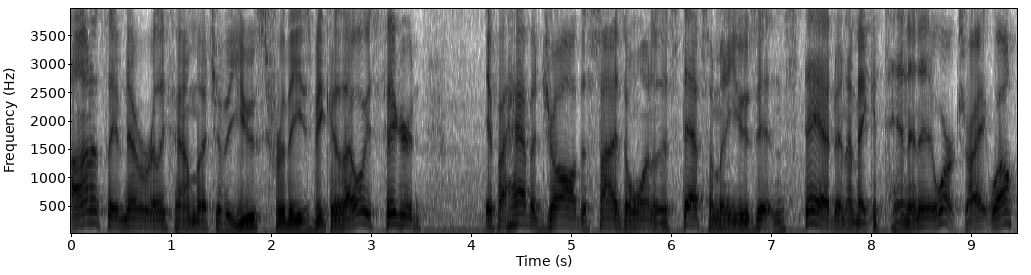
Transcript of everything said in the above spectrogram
honestly, I've never really found much of a use for these because I always figured if I have a jaw the size of one of the steps, I'm gonna use it instead and I make a 10 and it works, right? Well,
